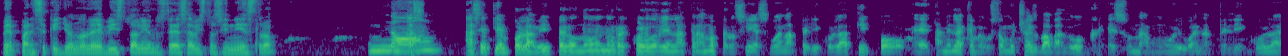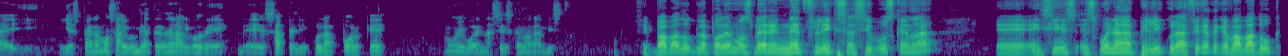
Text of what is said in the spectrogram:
me parece que yo no la he visto. ¿Alguien de ustedes ha visto Siniestro? No. Hace, tiempo la vi, pero no, no recuerdo bien la trama, pero sí es buena película. Tipo, eh, también la que me gustó mucho es Babadook. Es una muy buena película y, esperemos algún día tener algo de, de, esa película porque muy buena, si es que no la han visto. Sí, Babadook la podemos ver en Netflix, así búsquenla. Eh, y sí, es, buena película. Fíjate que Babadook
